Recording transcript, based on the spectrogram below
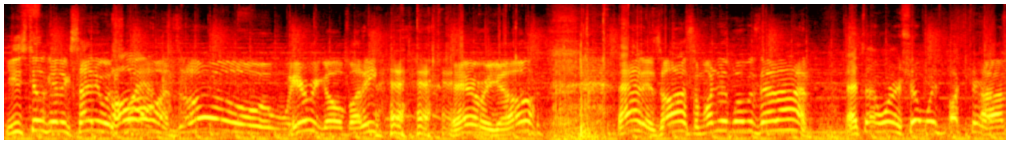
You still get excited with Oh, small yeah. ones. Oh, here we go, buddy. there we go. That is awesome. What, did, what was that on? That's on one of Shumway's bucktail. On,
